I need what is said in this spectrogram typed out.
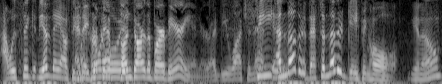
I was thinking the other day. I was Um, and thinking they don't have. Thundarr the Barbarian, or I'd be watching that. See, another that's another gaping hole. You know,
